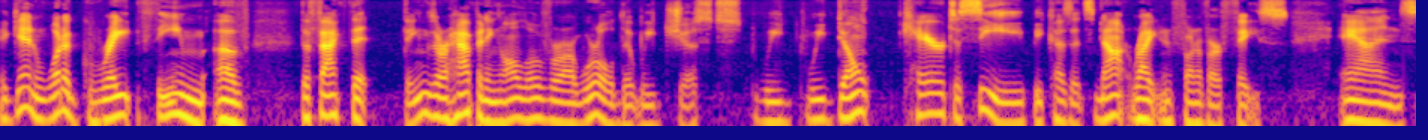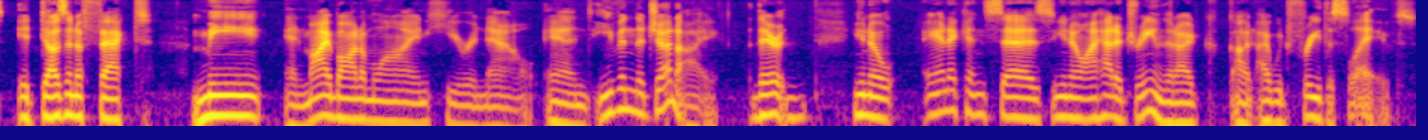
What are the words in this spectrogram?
again, what a great theme of the fact that things are happening all over our world that we just we we don't care to see because it's not right in front of our face and it doesn't affect me and my bottom line here and now. And even the Jedi, there, you know, Anakin says, you know, I had a dream that I'd, I would free the slaves.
